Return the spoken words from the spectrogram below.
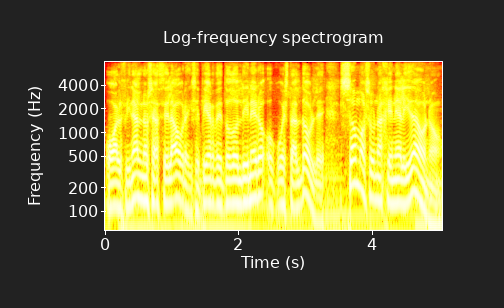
o al final no se hace la obra y se pierde todo el dinero o cuesta el doble. ¿Somos una genialidad o no?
